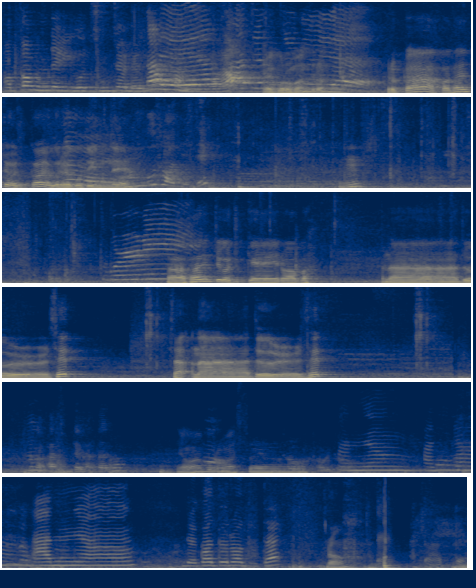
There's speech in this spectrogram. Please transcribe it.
아빠 근데 이거 진짜 레고 만든 거야? 레고로 만들었네. 그럴까? 아빠 사진 찍어줄까? 이거 레고도 있네. 안 부서지지? 응? 둘리. 자 사진 찍어줄게. 이리 와봐. 하나, 둘, 셋. 자 하나, 둘, 셋. 때 갖다가 영화 보러 왔어요. 안녕. 안녕. 안녕. 내가 들어도 돼? 그럼 나도.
